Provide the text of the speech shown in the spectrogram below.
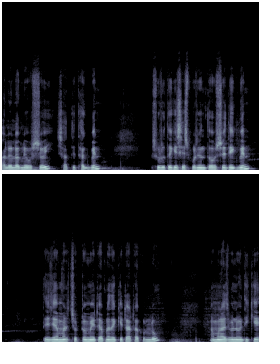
ভালো লাগলে অবশ্যই সাথে থাকবেন। শুরু থেকে শেষ পর্যন্ত অবশ্যই দেখবেন। তো এই যে আমার ছোট্ট মেয়েটা আপনাদেরকে টাটা করল। আমার হাজব্যান্ড ওইদিকে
